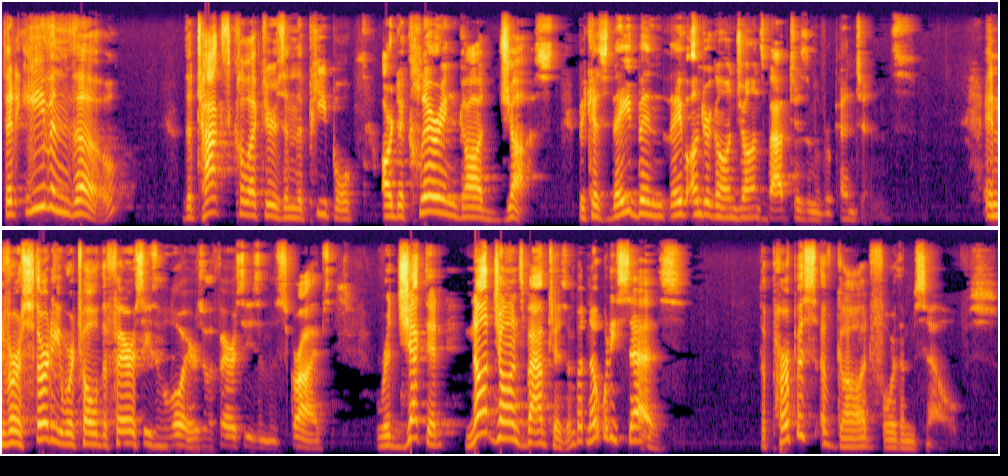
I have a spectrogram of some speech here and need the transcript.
That even though the tax collectors and the people are declaring God just because they've been they've undergone John's baptism of repentance in verse 30, we're told the Pharisees and the lawyers, or the Pharisees and the scribes, rejected not John's baptism, but note what he says the purpose of God for themselves.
